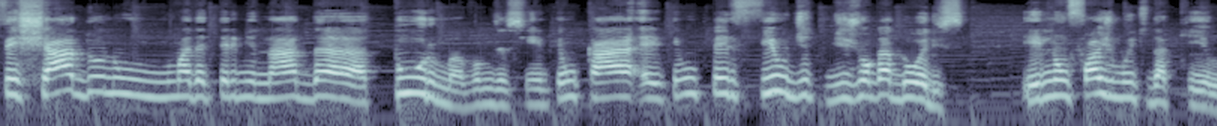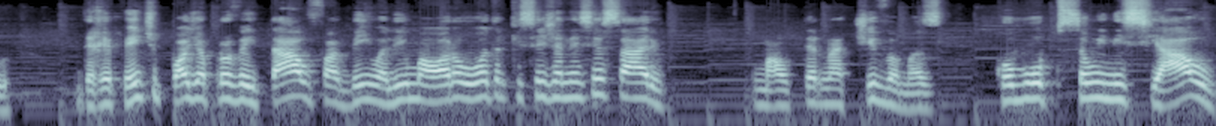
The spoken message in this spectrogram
fechado numa determinada turma, vamos dizer assim. Ele tem um cara, ele tem um perfil de, de jogadores. Ele não foge muito daquilo de repente pode aproveitar o Fabinho ali uma hora ou outra que seja necessário, uma alternativa, mas como opção inicial,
